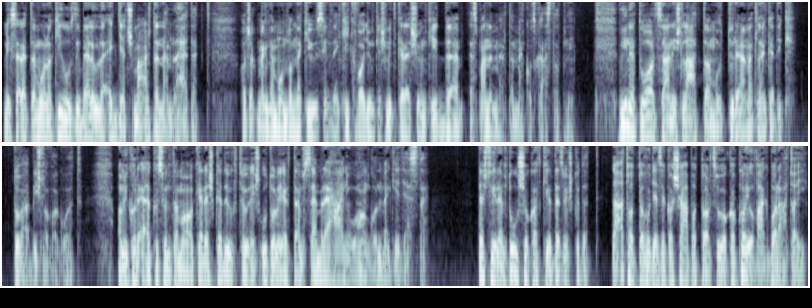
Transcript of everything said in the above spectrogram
Még szerettem volna kihúzni belőle egyet más, de nem lehetett. Ha csak meg nem mondom neki őszintén, kik vagyunk és mit keresünk itt, de ezt már nem mertem megkockáztatni. Vinetú arcán is láttam, hogy türelmetlenkedik. Tovább is lovagolt. Amikor elköszöntem a kereskedőktől és utolértem, szemrehányó hangon megjegyezte. Testvérem túl sokat kérdezősködött. Láthatta, hogy ezek a sápadtarcúak a kajovák barátai.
